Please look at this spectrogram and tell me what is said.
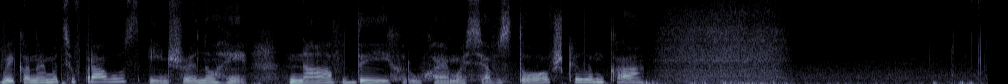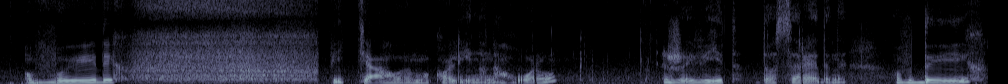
Виконаємо цю вправу з іншої ноги. На вдих рухаємося вздовж килимка. Видих. Підтягуємо коліно нагору, живіт до середини. Вдих.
